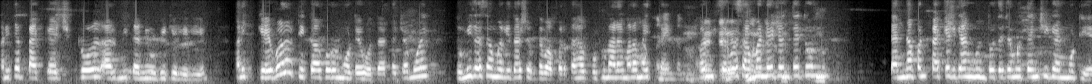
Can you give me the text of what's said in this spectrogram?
आणि त्या पॅकेज ट्रोल आर्मी त्यांनी उभी केलेली आहे. आणि केवळ टीका करून मोठे होतात. त्याच्यामुळे तुम्ही जसा मलिदा शब्द वापरता हा कुठून आलाय मला माहीत नाही. पण सर्वसामान्य जनतेतून त्यांना पण पॅकेज गँग म्हणतो. त्याच्यामुळे त्यांची गँग मोठी आहे.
